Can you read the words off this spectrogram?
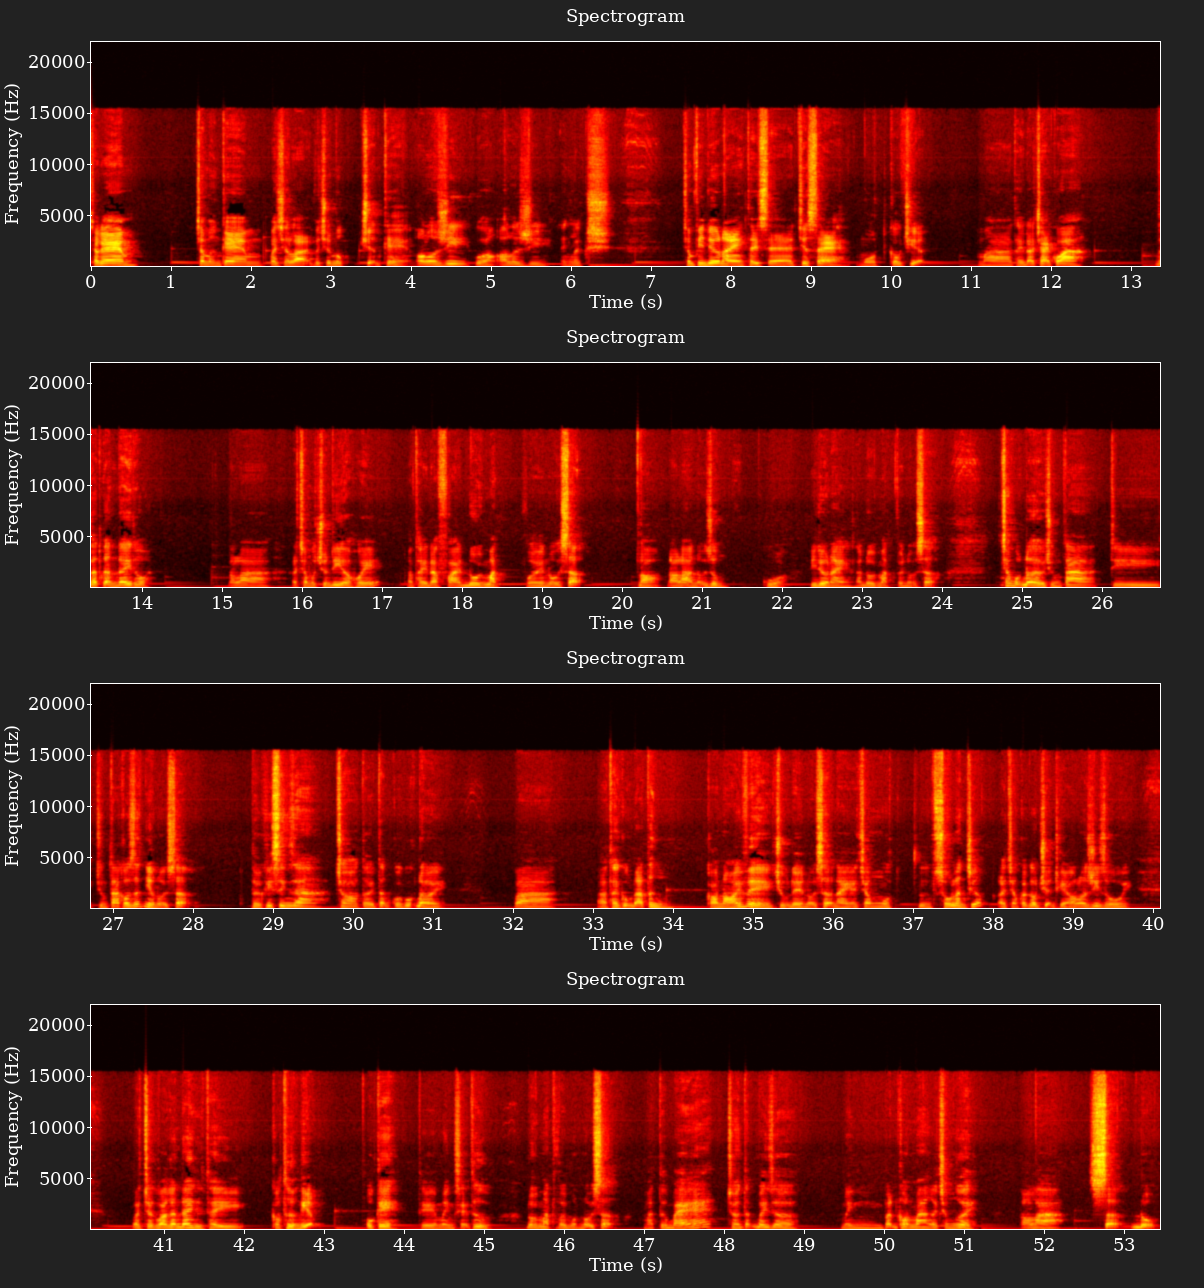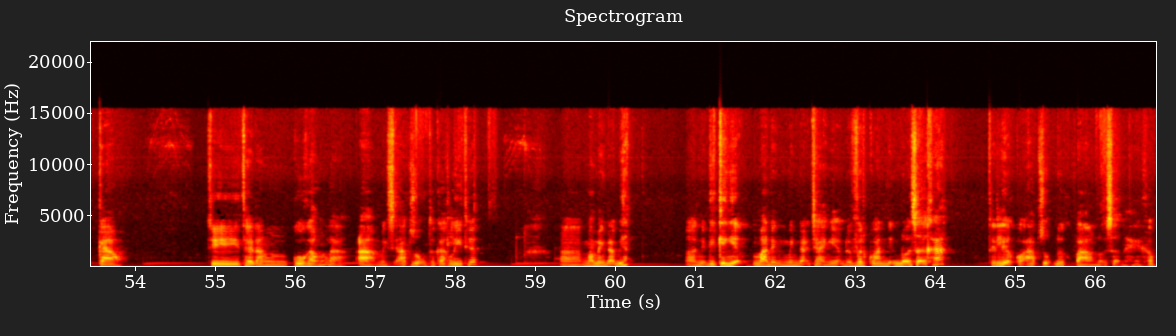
Chào các em, chào mừng các em quay trở lại với chuyên mục chuyện kể Ology của Ology English. Trong video này, thầy sẽ chia sẻ một câu chuyện mà thầy đã trải qua rất gần đây thôi. Đó là ở trong một chuyến đi ở Huế mà thầy đã phải đối mặt với nỗi sợ. Đó, đó là nội dung của video này là đối mặt với nỗi sợ. Trong cuộc đời của chúng ta thì chúng ta có rất nhiều nỗi sợ từ khi sinh ra cho tới tận cuối cuộc đời. Và à, thầy cũng đã từng có nói về chủ đề nỗi sợ này ở trong một số lần trước ở trong các câu chuyện theology rồi. Và và gần đây thì thầy có thử nghiệm. Ok thế mình sẽ thử đối mặt với một nỗi sợ mà từ bé cho đến tận bây giờ mình vẫn còn mang ở trong người đó là sợ độ cao. Thì thầy đang cố gắng là à mình sẽ áp dụng từ các lý thuyết à, mà mình đã biết à, những cái kinh nghiệm mà mình đã trải nghiệm để vượt qua những nỗi sợ khác thì liệu có áp dụng được vào nỗi sợ này hay không?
